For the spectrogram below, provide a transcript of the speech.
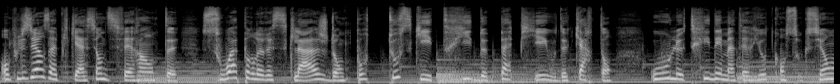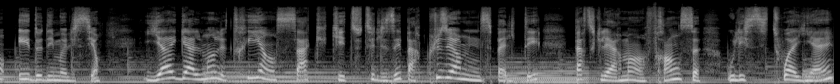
ont plusieurs applications différentes, soit pour le recyclage, donc pour tout ce qui est tri de papier ou de carton, ou le tri des matériaux de construction et de démolition. Il y a également le tri en sac qui est utilisé par plusieurs municipalités, particulièrement en France, où les citoyens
